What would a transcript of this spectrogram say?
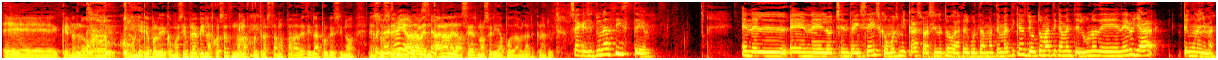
eh, que nos lo comunique, porque como siempre aquí las cosas no las contrastamos para decirlas, porque si no, eso Pues no sería la eso. ventana de la SER, no sería puedo hablar, claro. O sea, que si tú naciste en el, en el 86, como es mi caso, así no tengo que hacer cuentas matemáticas, yo automáticamente el 1 de enero ya tengo un año más.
